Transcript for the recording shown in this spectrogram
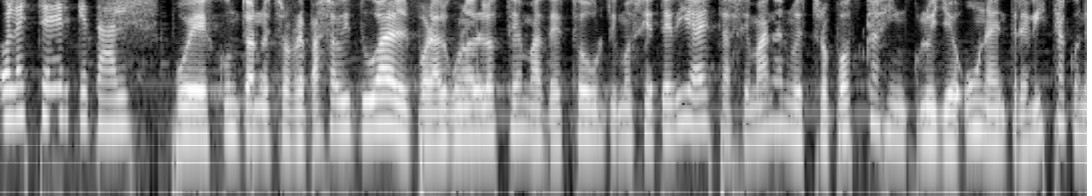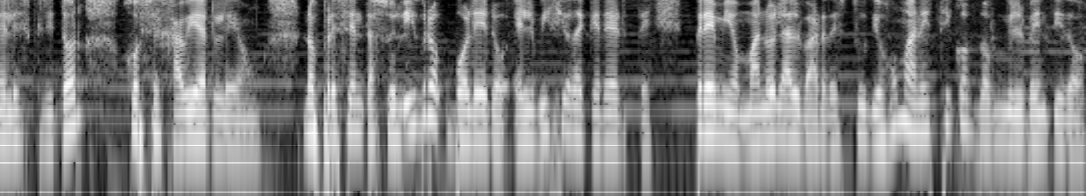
Hola Esther, ¿qué tal? Pues junto a nuestro repaso habitual por algunos de los temas de estos últimos siete días, esta semana nuestro podcast incluye una entrevista con el escritor José Javier León. Nos presenta su libro Bolero, El vicio de quererte, premio Manuel Alvar de Estudios Humanísticos 2022.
